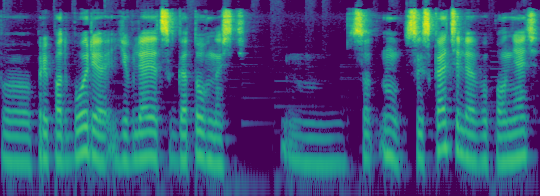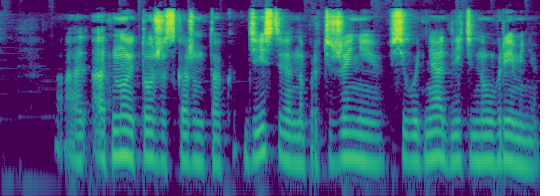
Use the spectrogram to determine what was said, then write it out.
в, при подборе является готовность со, ну, соискателя выполнять одно и то же, скажем так, действие на протяжении всего дня длительного времени.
